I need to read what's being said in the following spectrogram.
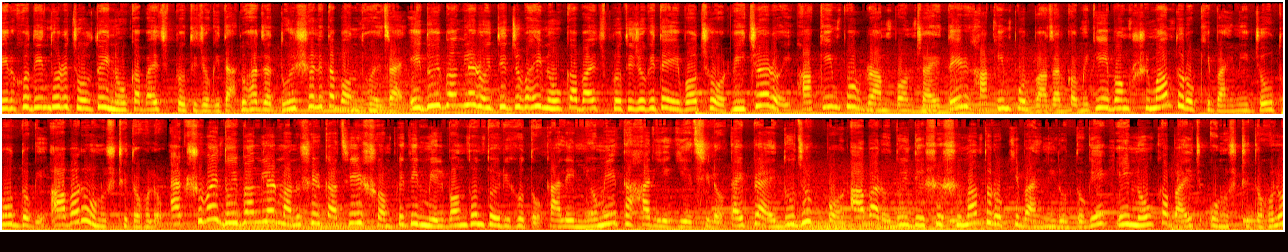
দীর্ঘদিন ধরে চলতো এই নৌকা বাইচ প্রতিযোগিতা। দু সালে তা বন্ধ হয়ে যায়। এই দুই বাংলার ঐতিহ্যবাহী নৌকা বাইচ প্রতিযোগিতা এই এবছর বিচারই হাকিমপুর গ্রাম পঞ্চায়েতের হাকিমপুর বাজার কমিটি এবং সীমান্ত রক্ষী বাহিনীর যৌথ উদ্যোগে আবারও অনুষ্ঠিত হলো। একসময় দুই বাংলার মানুষের কাছে সম্প্রীতির মেলবন্ধন তৈরি হতো। কালের নিয়মে তা হারিয়ে গিয়েছিল। তাই প্রায় দুযুগ পর আবারও দুই দেশের সীমান্ত রক্ষী বাহিনীর উদ্যোগে এই নৌকা বাইচ অনুষ্ঠিত হলো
